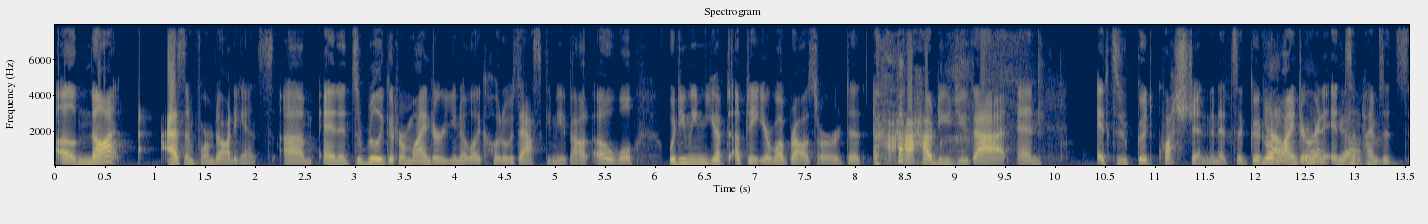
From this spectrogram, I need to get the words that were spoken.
uh, not as informed audience. Um, and it's a really good reminder, you know, like Hoda was asking me about, oh, well, what do you mean you have to update your web browser? Does, how do you do that? And it's a good question and it's a good Yeah, reminder. yeah, and, and yeah. sometimes it's,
